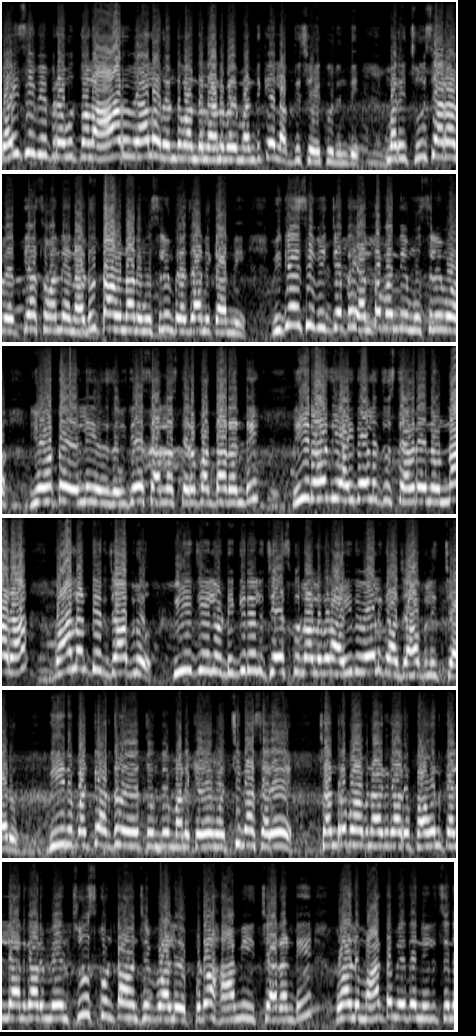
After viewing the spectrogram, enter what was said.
వైసీపీ ప్రభుత్వంలో ఆరు వేల రెండు వందల ఎనభై మందికే లబ్ధి చేకూరింది. మరి చూసారా వ్యత్యాసం అని నేను అడుగుతా ఉన్నాను ముస్లిం ప్రజానికాన్ని. విదేశీ విద్యతో ఎంతమంది ముస్లిం యువత వెళ్ళి విదేశాల్లో స్థిరపడ్డారండి? ఈ రోజు ఐదేళ్ళు చూస్తే ఎవరైనా ఉన్నారా? వాలంటీర్ జాబులు పీజీలు డిగ్రీలు చేసుకున్న వాళ్ళు కూడా ఐదు వేలుగా ఆ జాబులు ఇచ్చారు. దీన్ని బట్టి అర్థమవుతుంది మనకేం వచ్చినా సరే చంద్రబాబు నాయుడు గారు పవన్ కళ్యాణ్ గారు మేము చూసుకుంటామని చెప్పి వాళ్ళు ఎప్పుడో హామీ ఇచ్చారండి. వాళ్ళు మాట మీద నిలిచిన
